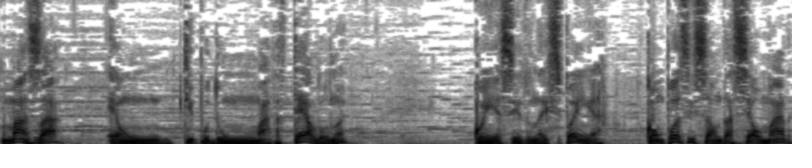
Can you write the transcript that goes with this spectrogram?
Masá é um tipo de um martelo, não é? Conhecido na Espanha. Composição da Selmar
